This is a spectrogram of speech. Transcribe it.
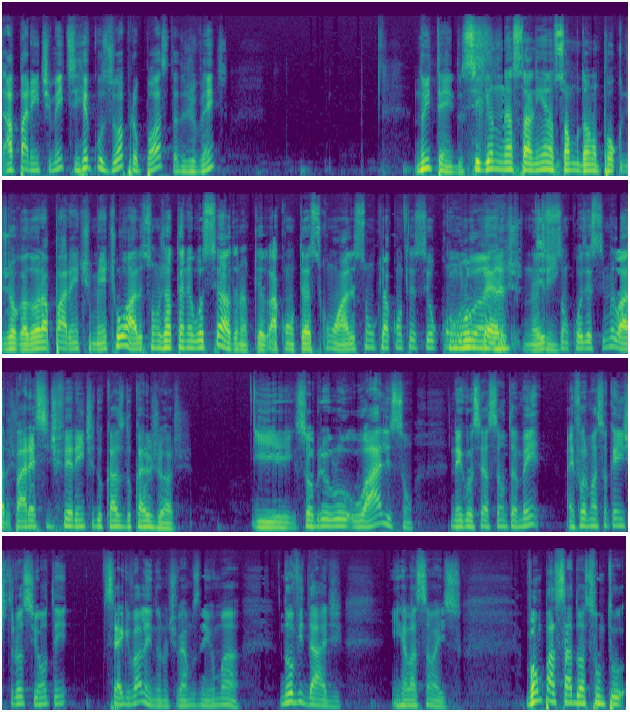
aparentemente se recusou a proposta do Juventus. Não entendo. Seguindo nessa linha, só mudando um pouco de jogador, aparentemente o Alisson já está negociado, né? Porque acontece com o Alisson o que aconteceu com, com o Luan Pérez, né? né? Isso são coisas similares. Parece diferente do caso do Caio Jorge. E sobre o, o Alisson, negociação também, a informação que a gente trouxe ontem segue valendo, não tivemos nenhuma novidade em relação a isso. Vamos passar do assunto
